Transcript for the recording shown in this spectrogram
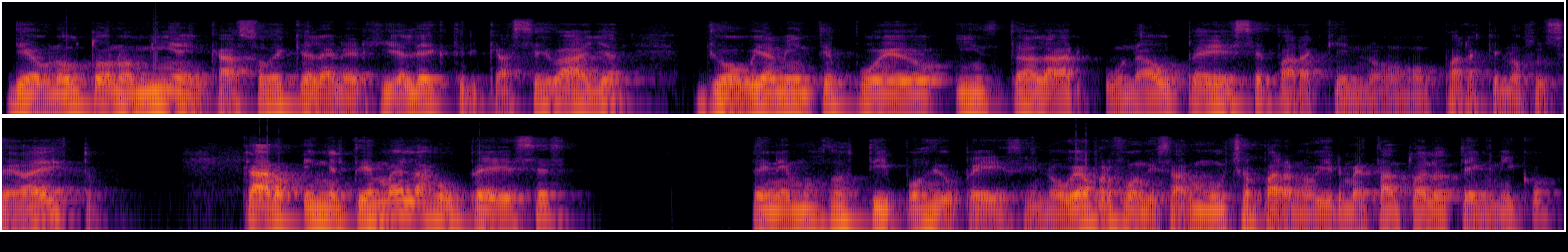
de una autonomía en caso de que la energía eléctrica se vaya, yo obviamente puedo instalar una UPS para que no, para que no suceda esto. Claro, en el tema de las UPS tenemos dos tipos de UPS. No voy a profundizar mucho para no irme tanto a lo técnico,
